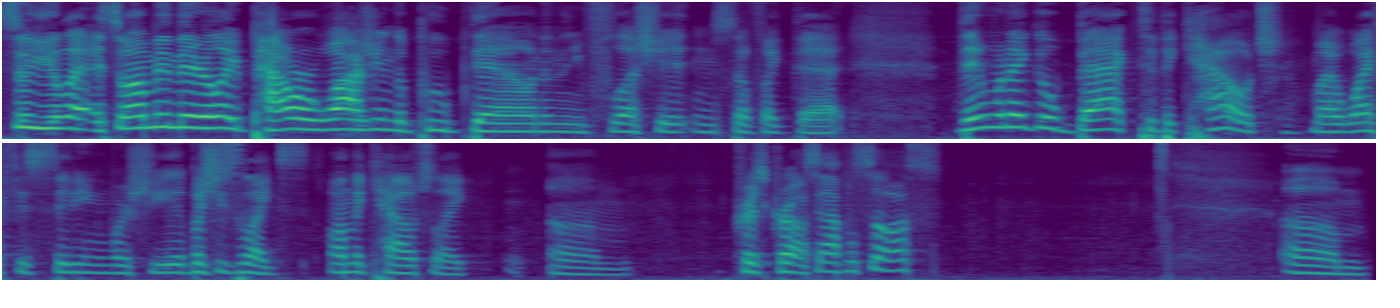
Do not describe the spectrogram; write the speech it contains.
So you like so I'm in there like power washing the poop down, and then you flush it and stuff like that. Then when I go back to the couch, my wife is sitting where she is, but she's like on the couch like um crisscross applesauce. Um,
